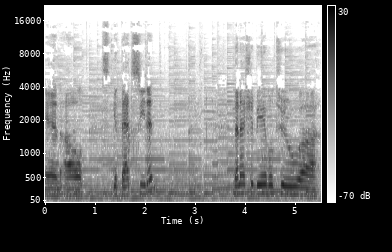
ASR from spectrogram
and I'll get that seated. Then I should be able to uh,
